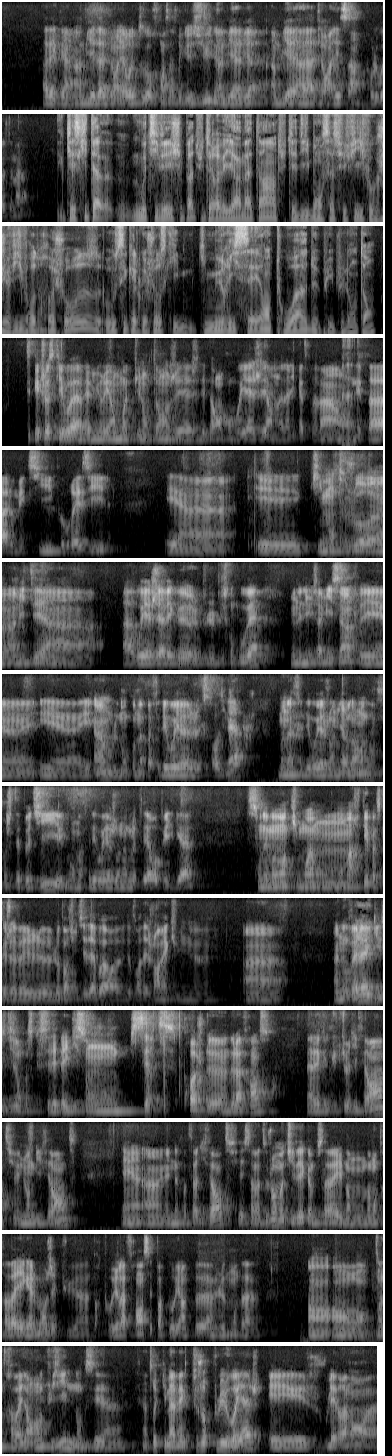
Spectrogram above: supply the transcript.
avec un, un billet d'avion aller-retour France-Afrique du Sud, un billet, un billet avion aller simple pour le Guatemala. Qu'est-ce qui t'a motivé Je sais pas, tu t'es réveillé un matin, tu t'es dit bon ça suffit, il faut que je vive autre chose Ou c'est quelque chose qui, qui mûrissait en toi depuis plus longtemps? C'est quelque chose qui ouais, avait mûri en moi depuis longtemps. J'ai des parents qui ont voyagé en les années 80 au Népal, au Mexique, au Brésil, et, euh, et qui m'ont toujours euh, invité à, à voyager avec eux le plus, le plus qu'on pouvait. On est d'une famille simple et, euh, euh, et humble, donc on n'a pas fait des voyages extraordinaires, mais on a fait des voyages en Irlande quand j'étais petit, et on a fait des voyages en Angleterre, au Pays de Galles. Ce sont des moments qui, moi, m'ont marqué parce que j'avais l'opportunité d'avoir de voir des gens avec un, nouvel œil, dis- disons, parce que c'est des pays qui sont certes proches de, la France, mais avec une culture différente, une langue différente et un- une atmosphère différente. Et ça m'a toujours motivé comme ça. Et dans mon, travail également, j'ai pu euh, parcourir la France et parcourir un peu euh, le monde euh, en, en- en travaillant en cuisine. Donc c'est euh, c'est un truc qui m'avait toujours plu le voyage et je voulais vraiment euh,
